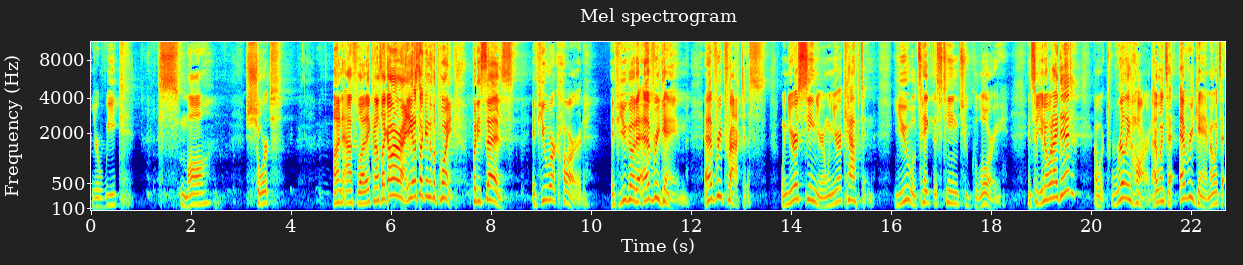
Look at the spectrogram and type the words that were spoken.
you're weak, small, short, unathletic. And I was like, all right, you gotta start getting to the point. But he says, if you work hard, if you go to every game, every practice, when you're a senior and when you're a captain, you will take this team to glory. And so, you know what I did? I worked really hard. I went to every game. I went to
